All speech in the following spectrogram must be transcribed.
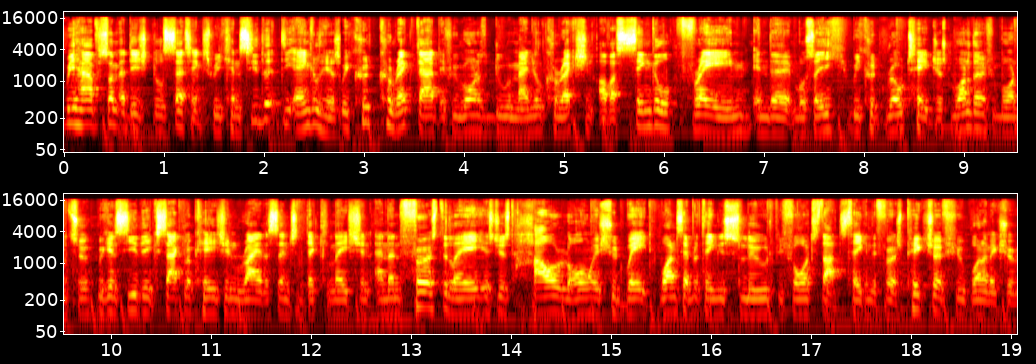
we have some additional settings. We can see the, the angle here. So we could correct that if we wanted to do a manual correction of a single frame in the mosaic. We could rotate just one of them if we wanted to. We can see the exact location, right ascension, declination, and then first delay is just how long it should wait once everything is slewed before it starts taking the first picture if you want to make sure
